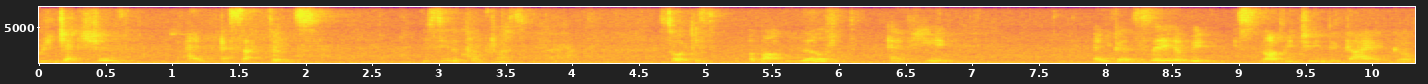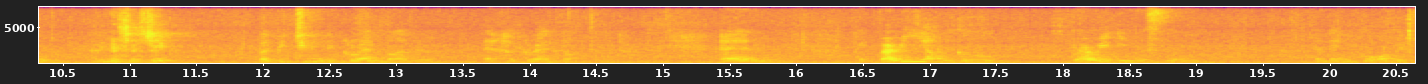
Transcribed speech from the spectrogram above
rejection and acceptance. You see the contrast? So it's about love and hate. And you can say a bit, it's not between the guy and girl relationship, but between the grandmother and her granddaughter. And a very young girl, very innocent, and then you go on with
